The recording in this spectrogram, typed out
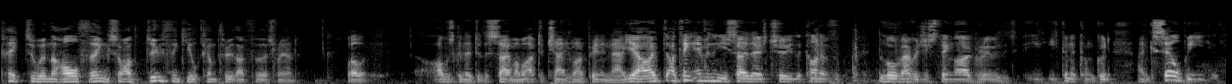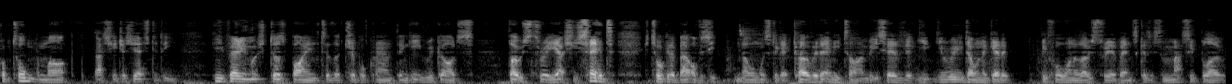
pick to win the whole thing, so I do think he'll come through that first round. Well, I was going to do the same. I might have to change my opinion now. Yeah, I, I, think everything you say there is true. The kind of law of averages thing, I agree with. He's going to come good. And Selby, from talking to Mark actually just yesterday, he very much does buy into the Triple Crown thing. He regards those three. He actually said, he's talking about obviously no one wants to get COVID at any time, but he said you, you really don't want to get it before one of those three events because it's a massive blow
